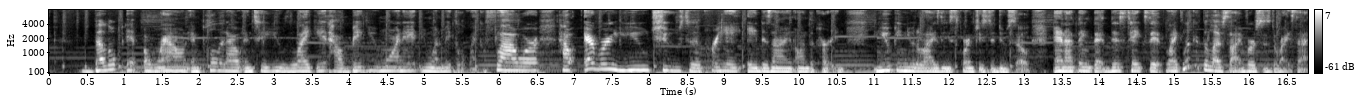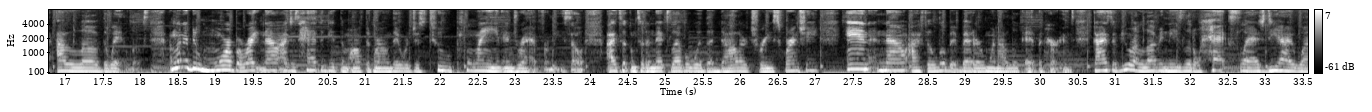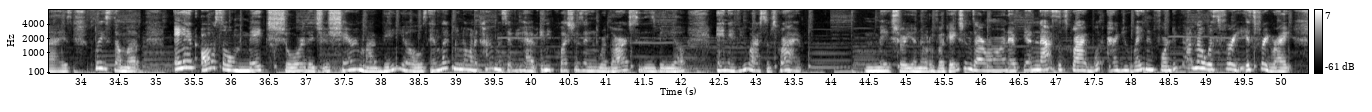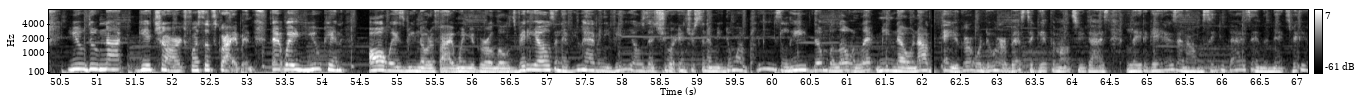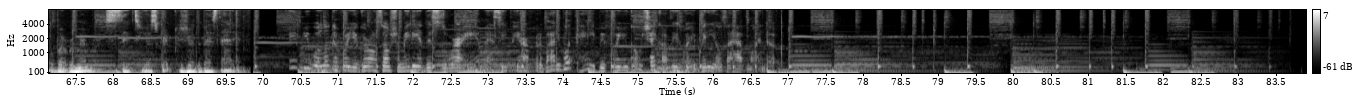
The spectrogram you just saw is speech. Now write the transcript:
Bellop it around and pull it out until you like it, how big you want it. You want to make it look like a flower. However you choose to create a design on the curtain, you can utilize these scrunchies to do so. And I think that this takes it, like look at the left side versus the right side. I love the way it looks. I'm going to do more, but right now I just had to get them off the ground. They were just too plain and drab for me. So I took them to the next level with a Dollar Tree scrunchie. And now I feel a little bit better when I look at the curtain Guys, if you are loving these little hacks slash DIYs, please thumb up. And also make sure that you're sharing my videos and let me know in the comments if you have any questions in regards to this video. And if you are subscribed, make sure your notifications are on. If you're not subscribed, what are you waiting for? Do y'all know it's free? It's free, right? You do not get charged for subscribing. That way you can always be notified when your girl loads videos. And if you have any videos that you are interested in me doing, please leave them below and let me know. And I'll and your girl will do her best to get them out to you guys later, Gators. And I will see you guys in the next video. But remember, stick to your script because you're the best at it. If you were looking for your girl on social media, this is where I am at CPR for the body. But hey, before you go, check out these great videos I have lined up.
